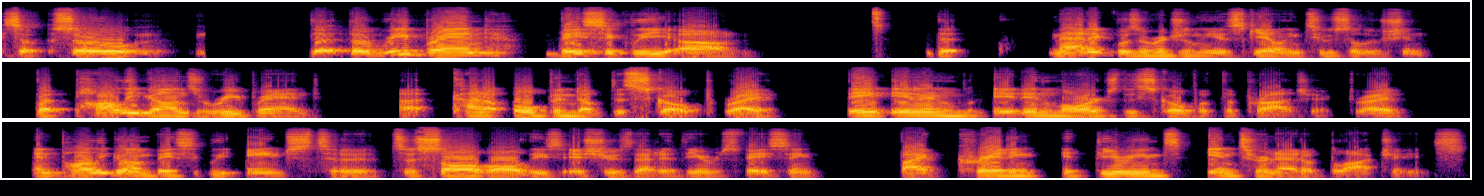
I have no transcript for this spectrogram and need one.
so so the the rebrand basically um, the Matic was originally a scaling two solution, but Polygon's rebrand uh, kind of opened up the scope, right? They it, it enlarged the scope of the project, right? And Polygon basically aims to to solve all these issues that Ethereum is facing by creating Ethereum's Internet of blockchains.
